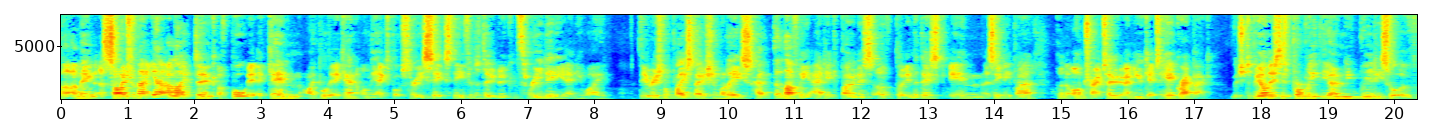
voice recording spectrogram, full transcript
But I mean, aside from that, yeah, I like Duke. I've bought it again. I bought it again on the Xbox 360 for the Duke Nukem 3D anyway. The original PlayStation release had the lovely added bonus of putting the disc in a CD player, putting it on track two, and you get to hear grab bag. Which, to be honest, is probably the only really sort of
